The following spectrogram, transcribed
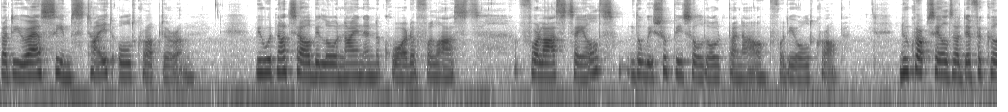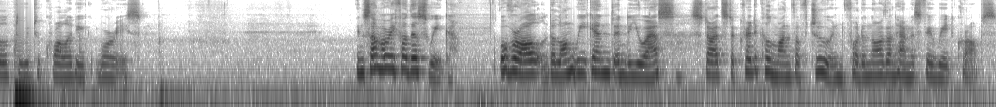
but the US seems tight old crop durum. We would not sell below nine and a quarter for last for last sales, though we should be sold out by now for the old crop. New crop sales are difficult due to quality worries. In summary for this week, overall, the long weekend in the US starts the critical month of June for the Northern Hemisphere wheat crops.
